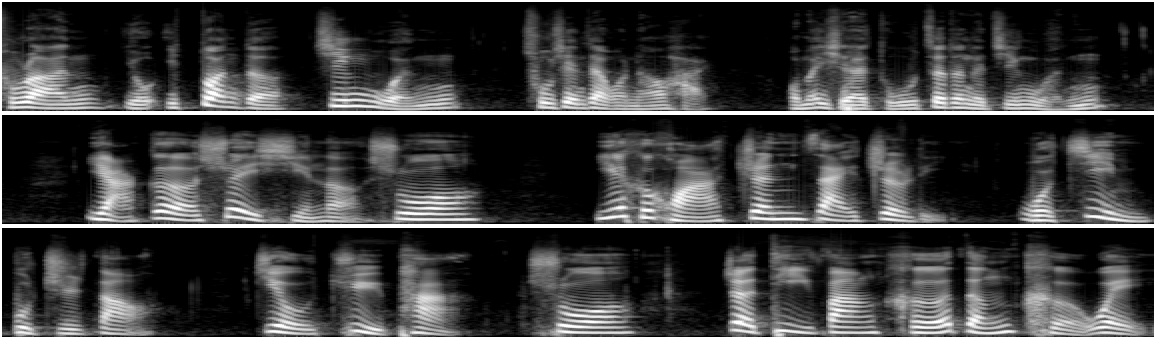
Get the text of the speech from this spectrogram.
突然有一段的经文出现在我脑海。我们一起来读这段的经文。雅各睡醒了，说：“耶和华真在这里，我竟不知道，就惧怕，说：这地方何等可畏！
